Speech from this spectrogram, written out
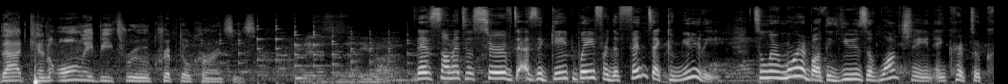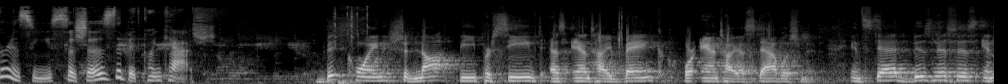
that can only be through cryptocurrencies. This summit has served as a gateway for the fintech community to learn more about the use of blockchain and cryptocurrencies such as the Bitcoin Cash. Bitcoin should not be perceived as anti-bank or anti-establishment. Instead, businesses in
